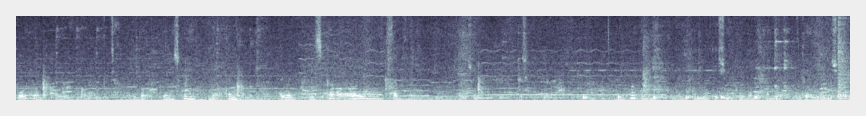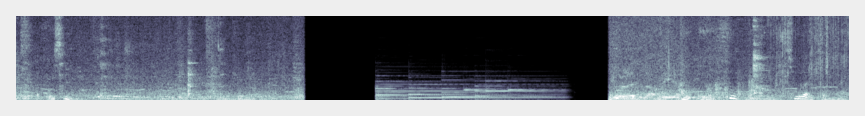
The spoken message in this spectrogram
高評価コメントチャンネル登録よろしくねやった。ねバイバイ短かった。ね久々によろしくねよろしくねまた。ね子供と一緒に来るかもわかんない業務の仕事美味しいねはい、えー、クーポンの中外とのさ、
